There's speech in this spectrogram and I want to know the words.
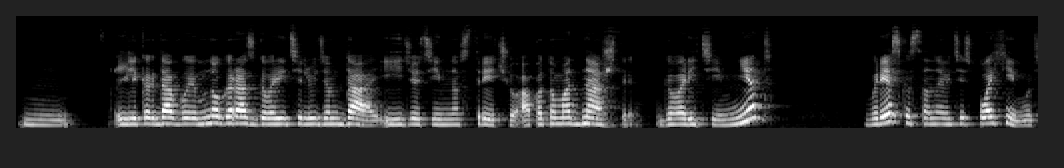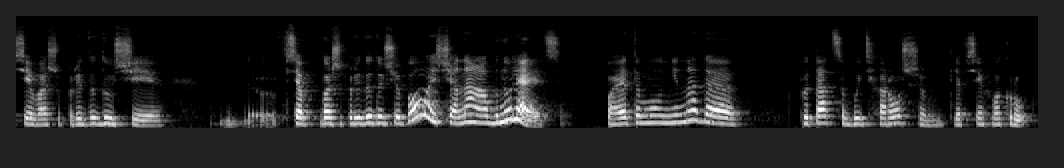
Или когда вы много раз говорите людям «да» и идете им навстречу, а потом однажды говорите им «нет», вы резко становитесь плохим, и все ваши предыдущие, вся ваша предыдущая помощь, она обнуляется. Поэтому не надо пытаться быть хорошим для всех вокруг.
